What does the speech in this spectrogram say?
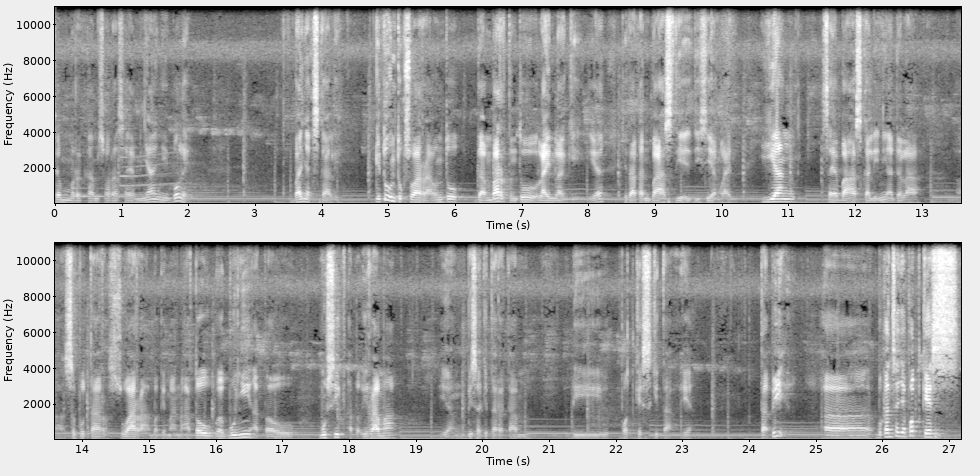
saya mau merekam suara saya menyanyi, boleh. Banyak sekali. Itu untuk suara, untuk gambar tentu lain lagi ya kita akan bahas di edisi yang lain. Yang saya bahas kali ini adalah uh, seputar suara bagaimana atau uh, bunyi atau musik atau irama yang bisa kita rekam di podcast kita ya. Tapi uh, bukan saja podcast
